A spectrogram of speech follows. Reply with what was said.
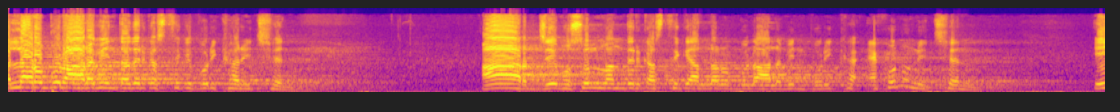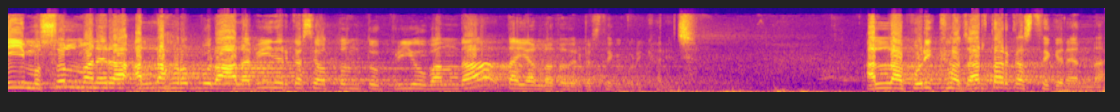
আল্লাহ রব্বুল আলমিন তাদের কাছ থেকে পরীক্ষা নিচ্ছেন। আর যে মুসলমানদের কাছ থেকে আল্লাহ রব্বুল আলমিন পরীক্ষা এখনও নিচ্ছেন, এই মুসলমানেরা আল্লাহ রব্বুল আলমিনের কাছে অত্যন্ত প্রিয় বান্দা, তাই আল্লাহ তাদের কাছ থেকে পরীক্ষা নিচ্ছেন আল্লাহ পরীক্ষা যার তার কাছ থেকে নেন না।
